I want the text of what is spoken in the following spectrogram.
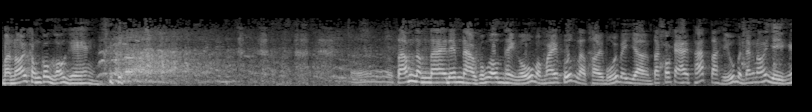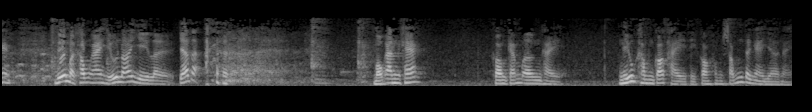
Mà nói không có gõ gàng Tám năm nay, đêm nào cũng ôm thầy ngủ Mà mai phước là thời buổi bây giờ. Người ta có cái iPad, ta hiểu mình đang nói gì nghe. Nếu mà không ai hiểu nói gì là chết á. Một anh khác, Con cảm ơn thầy. Nếu không có thầy Thì con không sống tới ngày giờ này.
